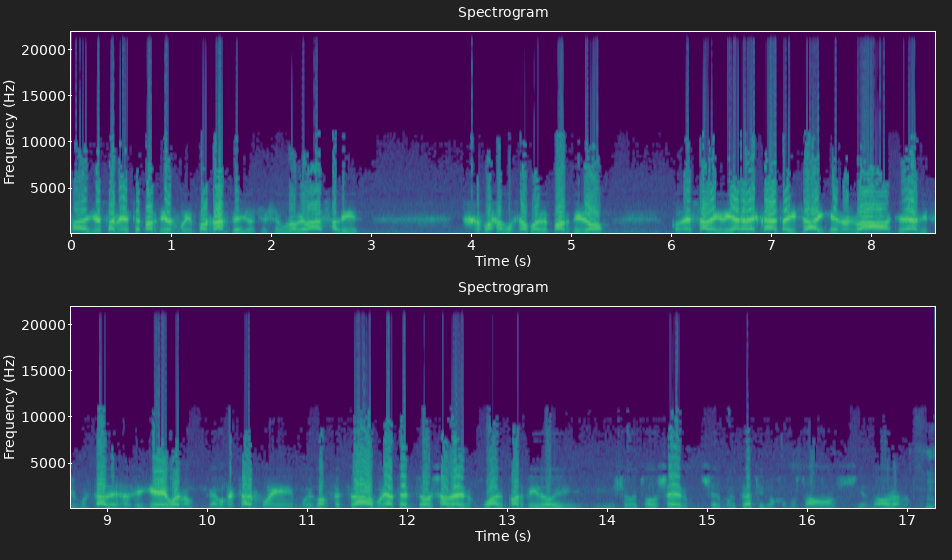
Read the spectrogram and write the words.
para ellos también este partido es muy importante, yo estoy seguro que van a salir, bueno, pues a por el partido con esa alegría que les caracteriza y que nos va a crear dificultades. Así que, bueno, tenemos que estar muy muy concentrados, muy atentos, saber jugar el partido y sobre todo ser ser muy prácticos, como estamos siendo ahora, ¿no?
